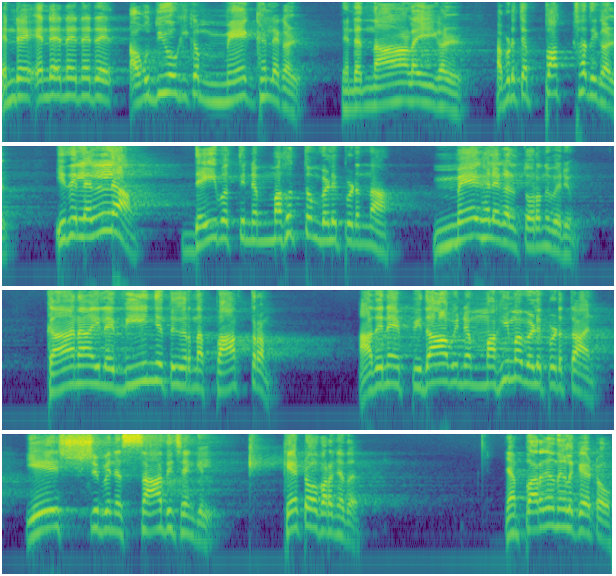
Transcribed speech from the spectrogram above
എന്റെ എന്റെ എന്റെ എന്റെ ഔദ്യോഗിക മേഖലകൾ എന്റെ നാളൈകൾ അവിടുത്തെ പദ്ധതികൾ ഇതിലെല്ലാം ദൈവത്തിന്റെ മഹത്വം വെളിപ്പെടുന്ന മേഖലകൾ തുറന്നു വരും. കാനായിലെ വീഞ്ഞു തീർന്ന പാത്രം അതിനെ പിതാവിന്റെ മഹിമ വെളിപ്പെടുത്താൻ യേശുവിന് സാധിച്ചെങ്കിൽ കേട്ടോ പറഞ്ഞത്? ഞാൻ പറഞ്ഞത് നിങ്ങൾ കേട്ടോ.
